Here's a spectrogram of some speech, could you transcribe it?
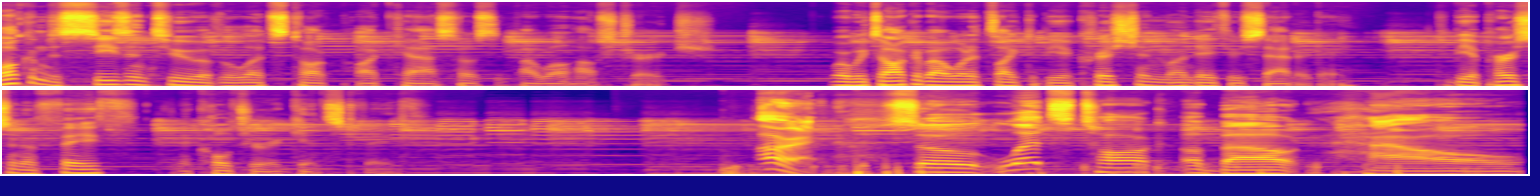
Welcome to season two of the Let's Talk podcast hosted by Wellhouse Church, where we talk about what it's like to be a Christian Monday through Saturday, to be a person of faith in a culture against faith. All right, so let's talk about how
